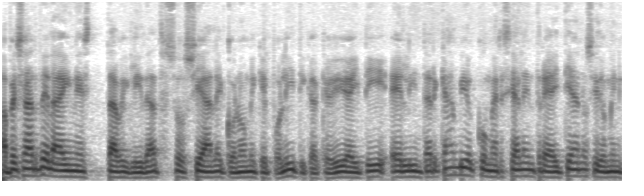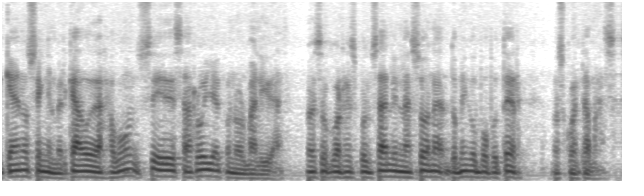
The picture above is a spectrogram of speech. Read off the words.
A pesar de la inestabilidad social, económica y política que vive Haití, el intercambio comercial entre haitianos y dominicanos en el mercado de Jabón se desarrolla con normalidad. Nuestro corresponsal en la zona, Domingo Popoter, nos cuenta más.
